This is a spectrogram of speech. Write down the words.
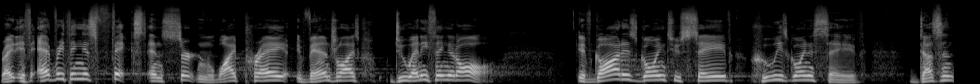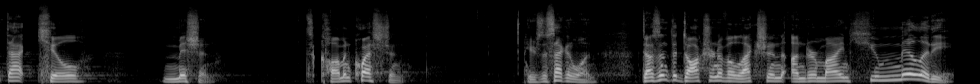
right? If everything is fixed and certain, why pray, evangelize, do anything at all? If God is going to save who he's going to save, doesn't that kill mission? It's a common question. Here's the second one Doesn't the doctrine of election undermine humility?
